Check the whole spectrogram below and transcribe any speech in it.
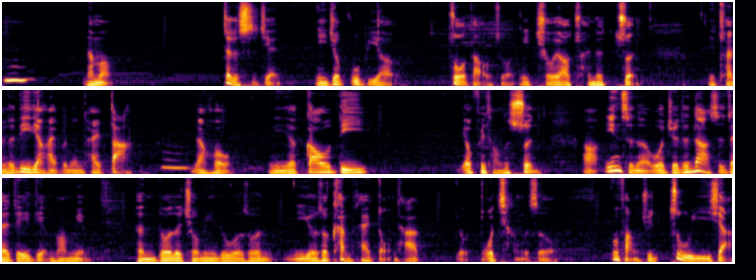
嗯，那么这个时间你就不必要做到说你球要传的准，你传的力量还不能太大，嗯，然后你的高低又非常的顺啊。因此呢，我觉得纳什在这一点方面，很多的球迷，如果说你有时候看不太懂他有多强的时候，不妨去注意一下。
